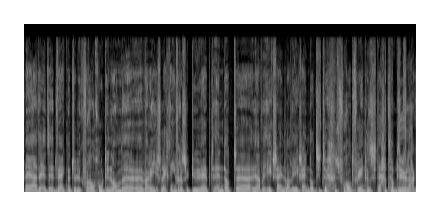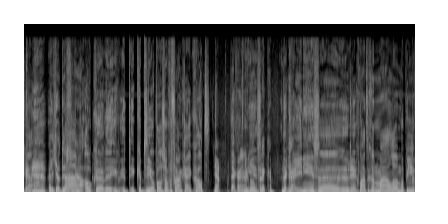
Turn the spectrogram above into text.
Nou ja, het, het werkt natuurlijk vooral goed in landen eh, waarin je slechte infrastructuur hebt. En dat, eh ja, ik zijn, laat ik zijn, dat is, de, vooral de Verenigde Staten op dit Tuurlijk, vlak. ja. Weet je, dus ja, ja, maar ook, eh, ik, ik heb het hier ook wel eens over Frankrijk gehad. ja, Daar kan je, niet eens, plekken. daar kan je niet eens regelmatig een normaal mobiele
